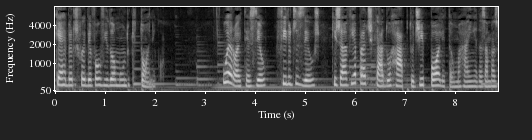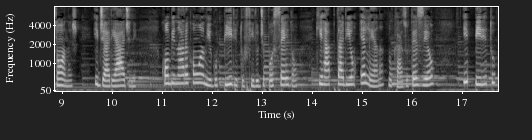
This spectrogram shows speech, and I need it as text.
Kerberos foi devolvido ao mundo quitônico. O herói Teseu, filho de Zeus, que já havia praticado o rapto de Hipólita, uma rainha das Amazonas, e de Ariadne, combinara com o um amigo Pírito, filho de Poseidon, que raptariam Helena, no caso Teseu, e Pírito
